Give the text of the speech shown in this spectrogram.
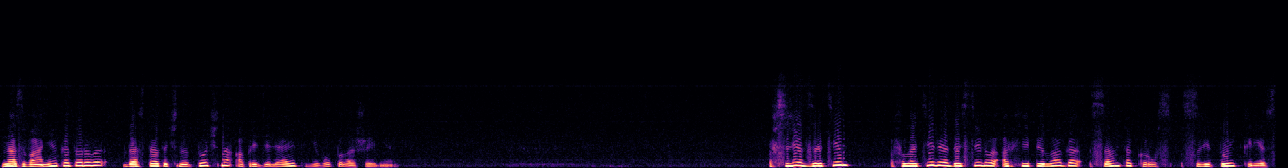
название которого достаточно точно определяет его положение. Вслед за тем флотилия достигла архипелага Санта-Крус, Святой Крест.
